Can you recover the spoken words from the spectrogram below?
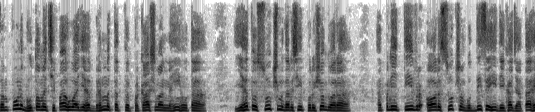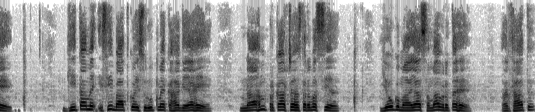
संपूर्ण भूतों में छिपा हुआ यह ब्रह्म तत्व प्रकाशमान नहीं होता। यह तो सूक्ष्मदर्शी पुरुषों द्वारा अपनी तीव्र और सूक्ष्म बुद्धि से ही देखा जाता है। गीता में इसी बात को इस रूप में कहा गया है नाहम प्रकाश सर्वस्य, योग माया समावृत। है अर्थात,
